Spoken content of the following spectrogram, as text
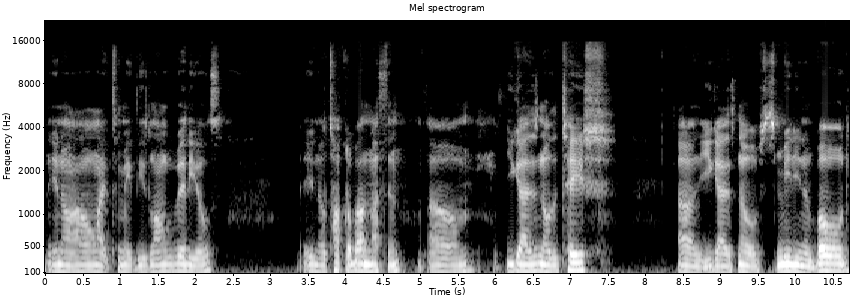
You know, I don't like to make these long videos. You know, talking about nothing. Um, you guys know the taste. Uh, you guys know it's medium and bold.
